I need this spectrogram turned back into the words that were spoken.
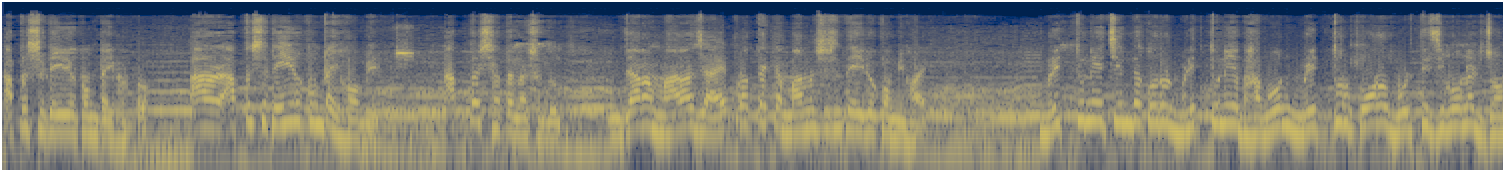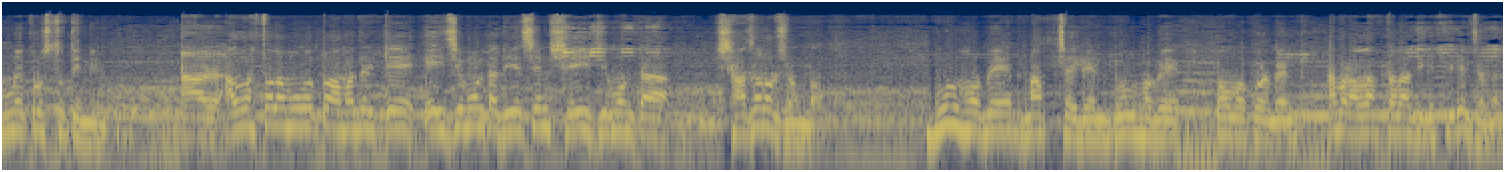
আপনার সাথে এইরকমটাই হতো। আর আপনার সাথে এইরকমটাই হবে। আপনার সাথে না শুধু। যারা মারা যায়, প্রত্যেকটা মানুষের সাথে এইরকমই হয়। মৃত্যু নিয়ে চিন্তা করুন, মৃত্যু নিয়ে ভাবুন, মৃত্যুর পরবর্তী জীবনের জন্য প্রস্তুতি নিন। আর আল্লাহ তালা মূলত আমাদেরকে এই জীবনটা দিয়েছেন, সেই জীবনটা সাজানোর জন্য। ভুল হবে মাপ চাইবেন, ভুল হবে তবা করবেন, আবার আল্লাহ তালার দিকে ফিরে যাবেন।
